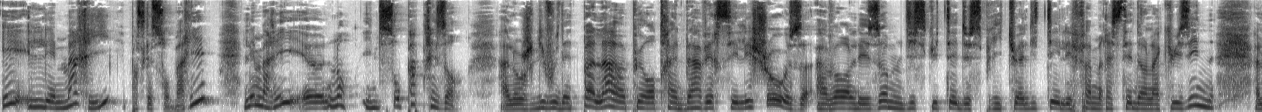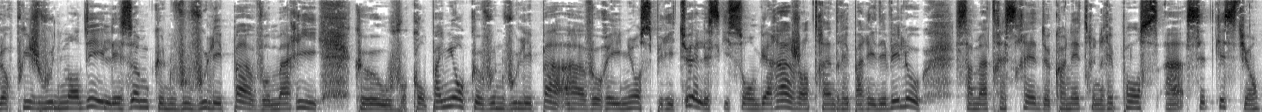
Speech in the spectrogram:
et les maris, parce qu'elles sont mariées, les maris, euh, non, ils ne sont pas présents. Alors je dis, vous n'êtes pas là un peu en train d'inverser les choses. Avant, les hommes discutaient de spiritualité, les femmes restaient dans la cuisine. Alors puis-je vous demander, les hommes que vous voulez pas, vos maris, que ou vos compagnons que vous ne voulez pas à vos réunions spirituelles, est-ce qu'ils sont au garage en train de réparer des vélos? Ça m'intéresserait de connaître une réponse à cette question.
